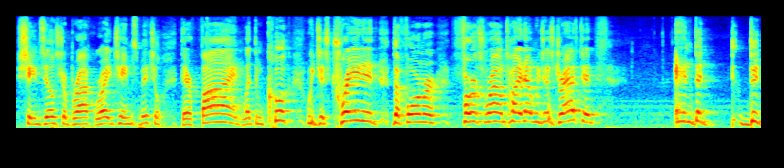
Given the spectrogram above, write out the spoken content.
Shane Zylstra, Brock Wright, James Mitchell, they're fine. Let them cook. We just traded the former first round tight end we just drafted, and the the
